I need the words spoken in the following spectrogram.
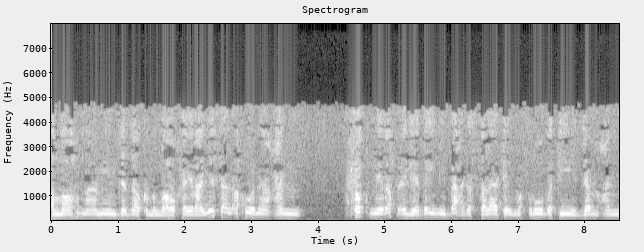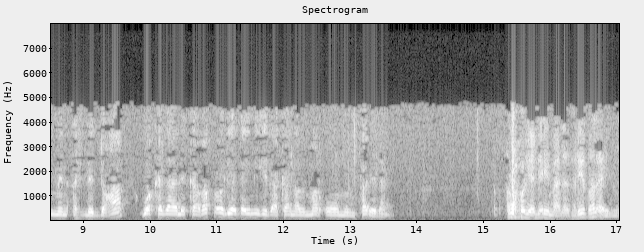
اللهم آمين. جزاكم الله خيرا. يسأل أخونا عن حكم رفع اليدين بعد الصلاة المفروضة جمعا من أجل الدعاء. وكذلك رفع اليدين إذا كان المرء منفردا. رفع اليدين بعد الفريضة لا يجوز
